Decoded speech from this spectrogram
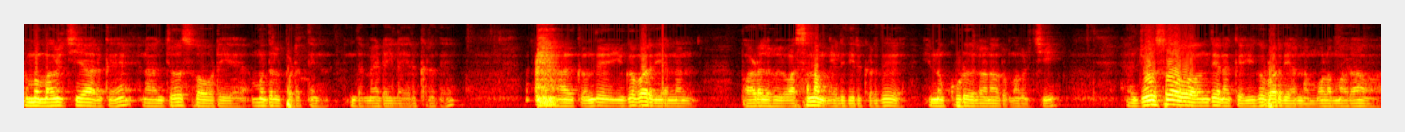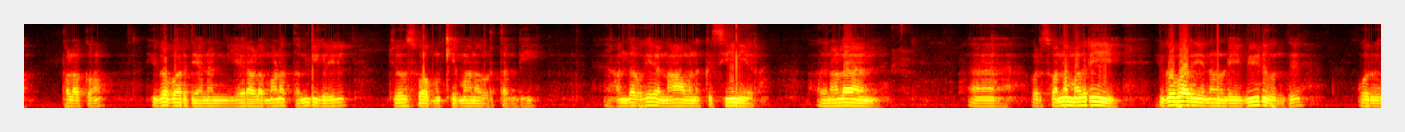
ரொம்ப மகிழ்ச்சியாக இருக்கேன் நான் ஜோஸ்வாவுடைய முதல் படத்தின் இந்த மேடையில் இருக்கிறது. அதுக்கு வந்து யுகபாரதி அண்ணன் பாடல்கள் வசனம் எழுதியிருக்கிறது. இன்னும் கூடுதலான ஒரு மகிழ்ச்சி. ஜோஸ்வாவை வந்து எனக்கு யுகபாரதி அண்ணன் மூலமாக தான் பழக்கம். யுகபாரதி அண்ணன் ஏராளமான தம்பிகளில் ஜோஸ்வா முக்கியமான ஒரு தம்பி. அந்த வகையில் நான் அவனுக்கு சீனியர். அதனால் அவர் சொன்ன மாதிரி யுகபாரதி அண்ணனுடைய வீடு வந்து ஒரு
